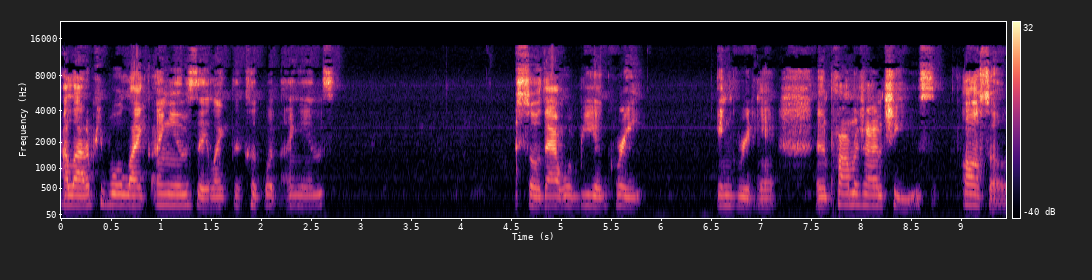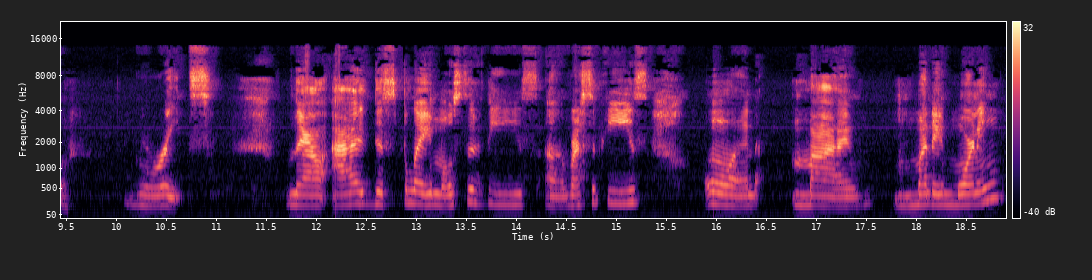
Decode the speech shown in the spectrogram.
A lot of people like onions, they like to cook with onions. So that would be a great ingredient. And Parmesan cheese, also great. Now, I display most of these uh, recipes on my Monday morning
